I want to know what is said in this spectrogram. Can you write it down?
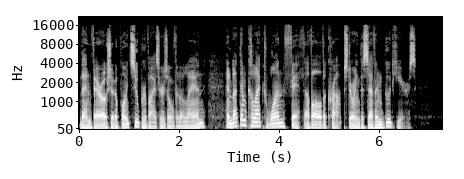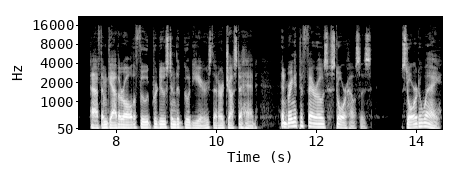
Then Pharaoh should appoint supervisors over the land and let them collect one-fifth of all the crops during the seven good years. Have them gather all the food produced in the good years that are just ahead and bring it to Pharaoh's storehouses. Store it away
